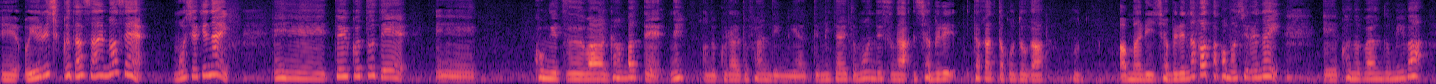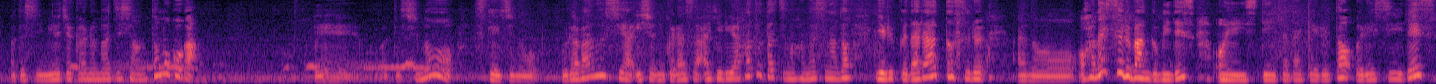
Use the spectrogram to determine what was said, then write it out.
えー、お許しくださいませ。申し訳ない、えー、ということで、えー、今月は頑張ってねあのクラウドファンディングやってみたいと思うんですが喋りたかったことがあまり喋れなかったかもしれない、えー、この番組は私ミュージカルマジシャンともこが、えー、私のステージの裏話や一緒に暮らすアヒルやハトたちの話などゆるくだらっとする、あのー、お話しする番組です。応援していただけると嬉しいです、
